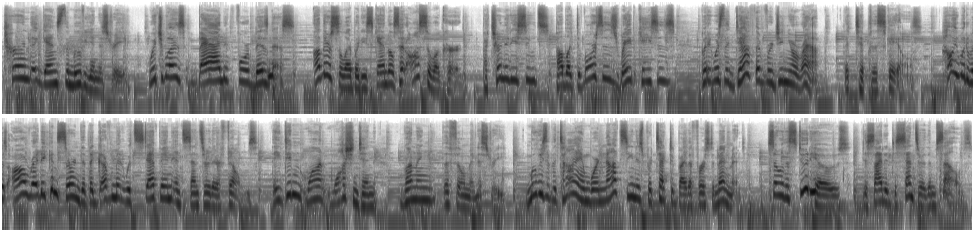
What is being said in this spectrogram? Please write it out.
turned against the movie industry, which was bad for business. Other celebrity scandals had also occurred paternity suits, public divorces, rape cases, but it was the death of Virginia Rappe that tipped the scales. Hollywood was already concerned that the government would step in and censor their films. They didn't want Washington running the film industry. Movies at the time were not seen as protected by the First Amendment. So the studios decided to censor themselves,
